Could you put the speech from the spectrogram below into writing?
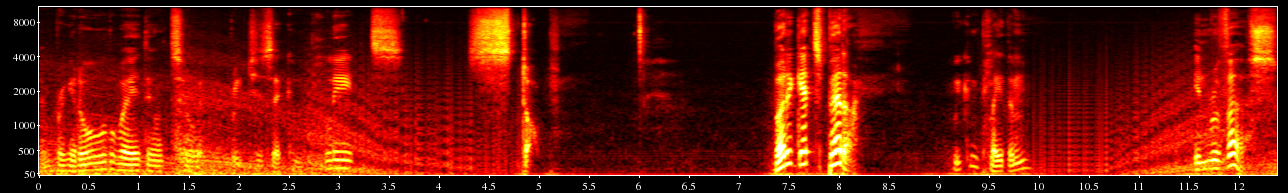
And bring it all the way down until it reaches a complete stop. But it gets better. We can play them in reverse.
